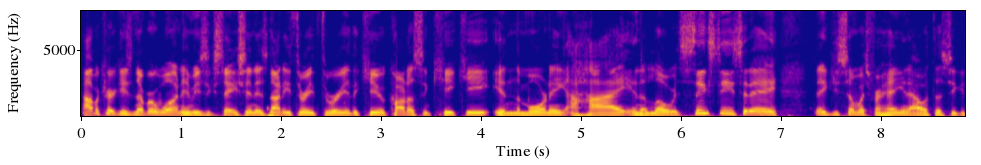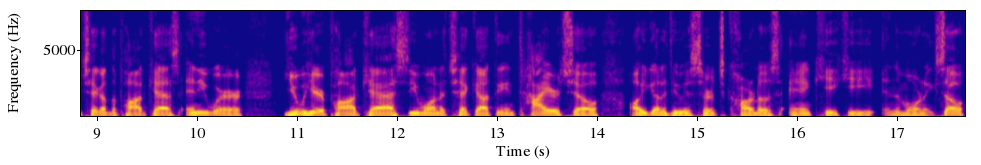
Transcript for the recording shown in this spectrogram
Albuquerque's number one hit music station is 93.3 The Q. Carlos and Kiki in the morning, a high in the lower 60s today. Thank you so much for hanging out with us. You can check out the podcast anywhere you hear podcasts. You want to check out the entire show. All you got to do is search Carlos and Kiki in the morning. So,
